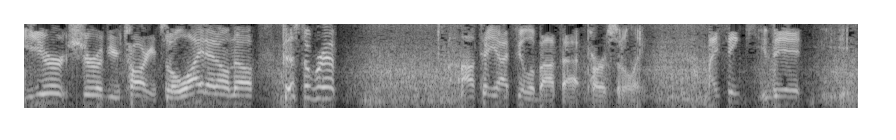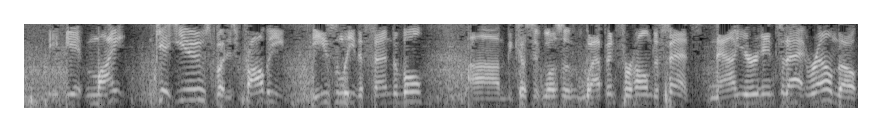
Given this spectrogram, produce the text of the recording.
you're sure of your target. So a light, I don't know. Pistol grip, I'll tell you how I feel about that personally. I think that it might get used, but it's probably easily defendable um, because it was a weapon for home defense. Now you're into that realm, though.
